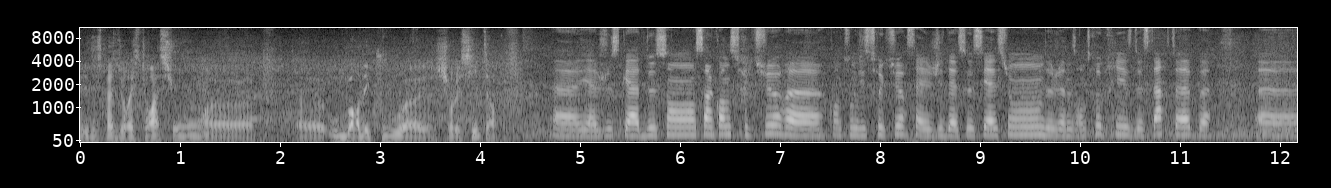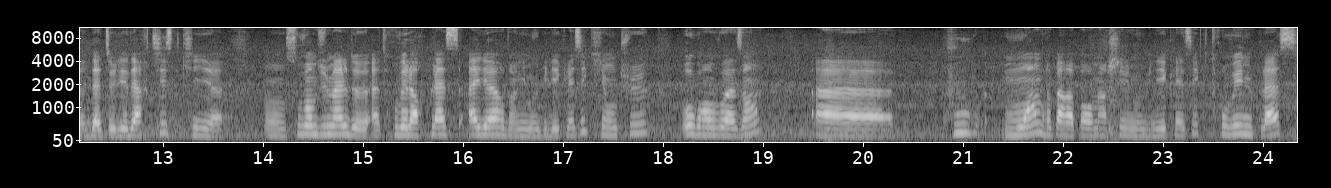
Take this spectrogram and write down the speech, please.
des espaces de restauration ou boire des coups sur le site. Euh, il y a jusqu'à 250 structures. euh, quand on dit structure, il s'agit d'associations, de jeunes entreprises, de start-up, euh, d'ateliers d'artistes qui ont souvent du mal à trouver leur place ailleurs dans l'immobilier classique, qui ont pu, aux grands voisins, à coût moindre par rapport au marché immobilier classique, trouver une place,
